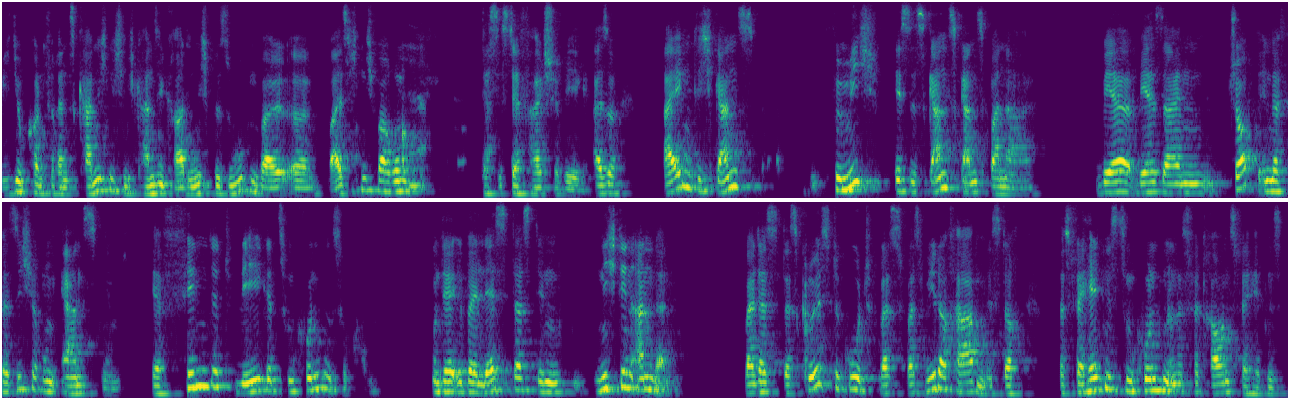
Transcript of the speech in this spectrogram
Videokonferenz kann ich nicht, ich kann sie gerade nicht besuchen, weil äh, weiß ich nicht warum, ja das ist der falsche Weg. Also eigentlich ganz, für mich ist es ganz, ganz banal. Wer, wer seinen Job in der Versicherung ernst nimmt, der findet Wege zum Kunden zu kommen. Und der überlässt das den, nicht den anderen. Weil das, das größte Gut, was, was wir doch haben, ist doch das Verhältnis zum Kunden und das Vertrauensverhältnis.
